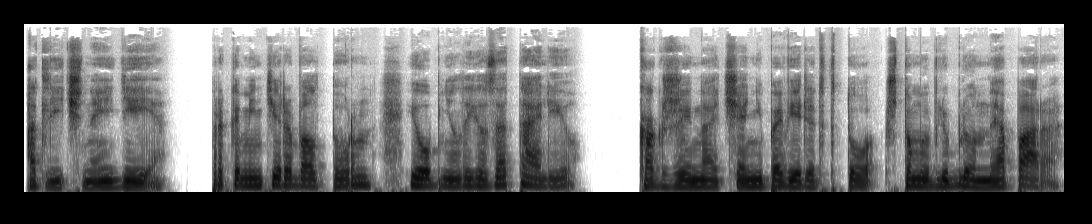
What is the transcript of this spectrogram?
«Отличная идея», – прокомментировал Торн и обнял ее за талию. «Как же иначе они поверят в то, что мы влюбленная пара?»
